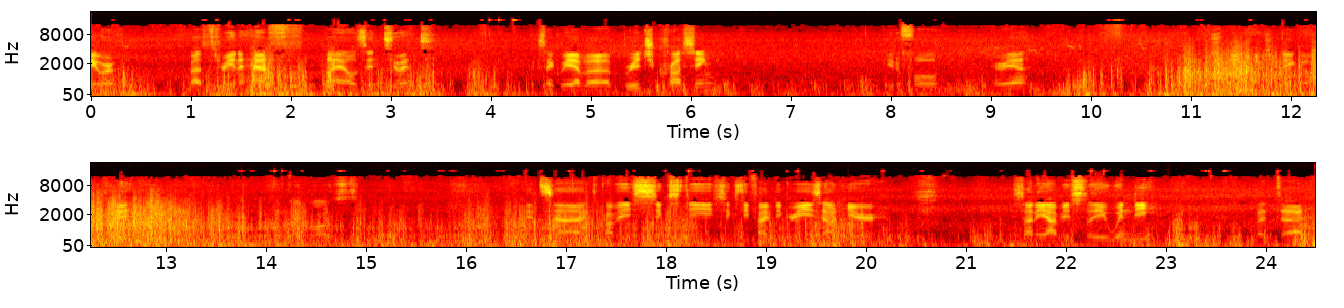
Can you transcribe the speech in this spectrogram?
Okay, we're about three and a half miles into it. Looks like we have a bridge crossing. Beautiful area. It's, uh, it's probably 60, 65 degrees out here. Sunny, obviously, windy, but uh,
